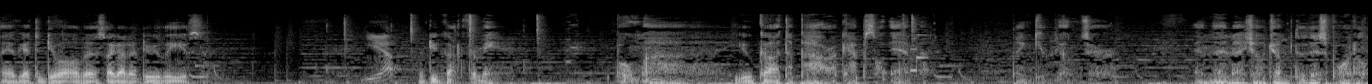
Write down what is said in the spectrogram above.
I have yet to do all this. I gotta do these. Yep. What do you got for me? Boom. You got a power capsule M. Thank you, young sir. And then I shall jump to this portal.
